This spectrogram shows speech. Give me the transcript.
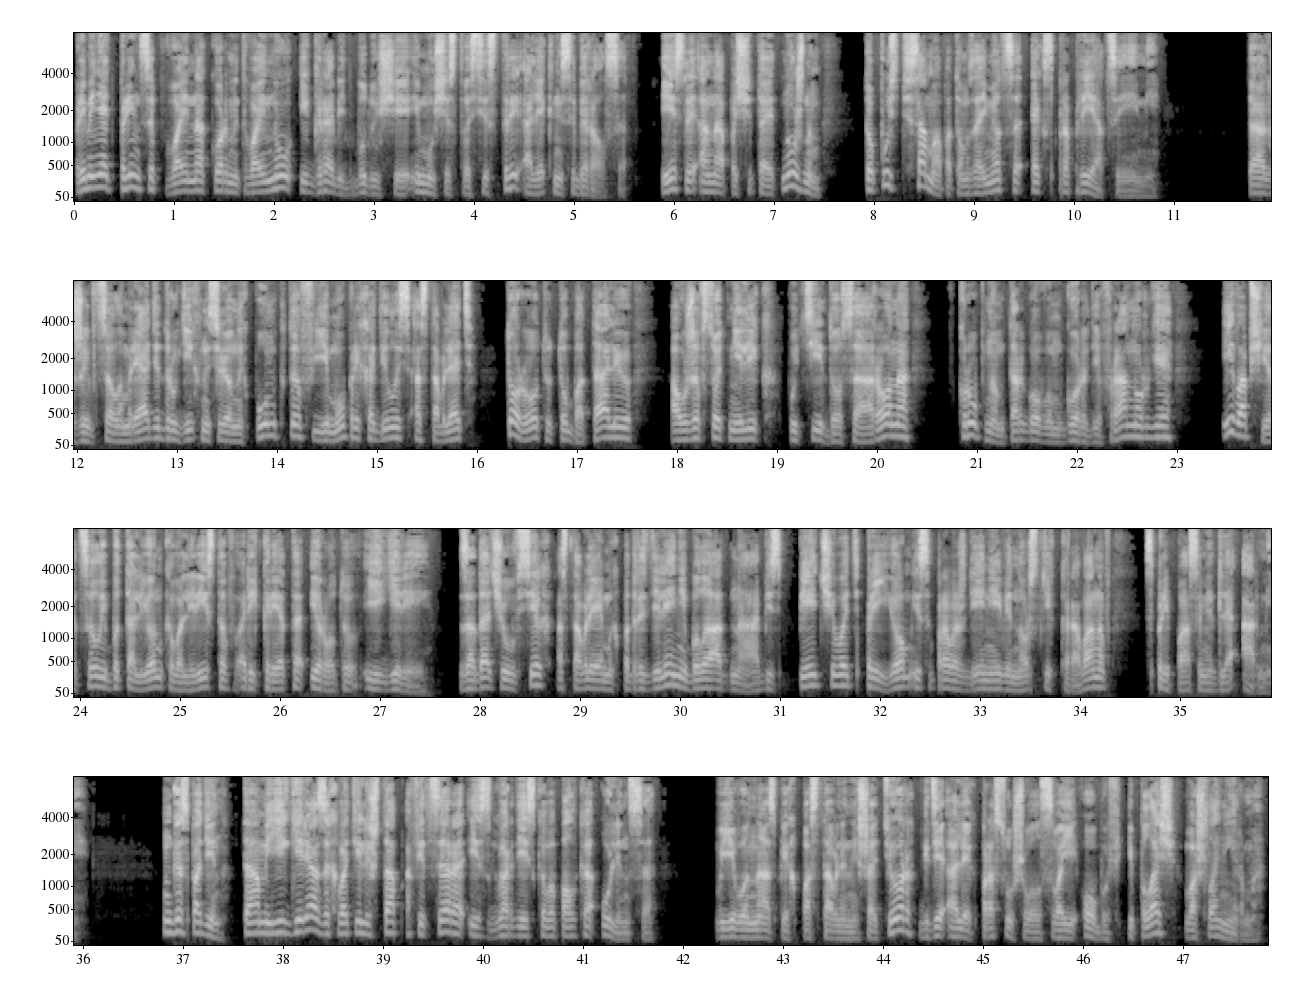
Применять принцип «война кормит войну» и грабить будущее имущество сестры Олег не собирался. если она посчитает нужным, то пусть сама потом займется экспроприациями. Также и в целом ряде других населенных пунктов ему приходилось оставлять то роту, то баталию, а уже в сотни лиг пути до Саарона – крупном торговом городе Франурге и вообще целый батальон кавалеристов рекрета и роту егерей. Задача у всех оставляемых подразделений была одна – обеспечивать прием и сопровождение винорских караванов с припасами для армии. «Господин, там егеря захватили штаб офицера из гвардейского полка Улинса». В его наспех поставленный шатер, где Олег просушивал свои обувь и плащ, вошла Нирма.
